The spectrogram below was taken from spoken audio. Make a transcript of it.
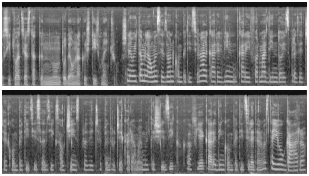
situația asta când nu întotdeauna câștigi meciul. Și ne uităm la un sezon competițional care vin, care e format din 12 competiții, să zic, sau 15 pentru cei care au mai multe și zic că fiecare din competițiile de anul ăsta e o gară.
